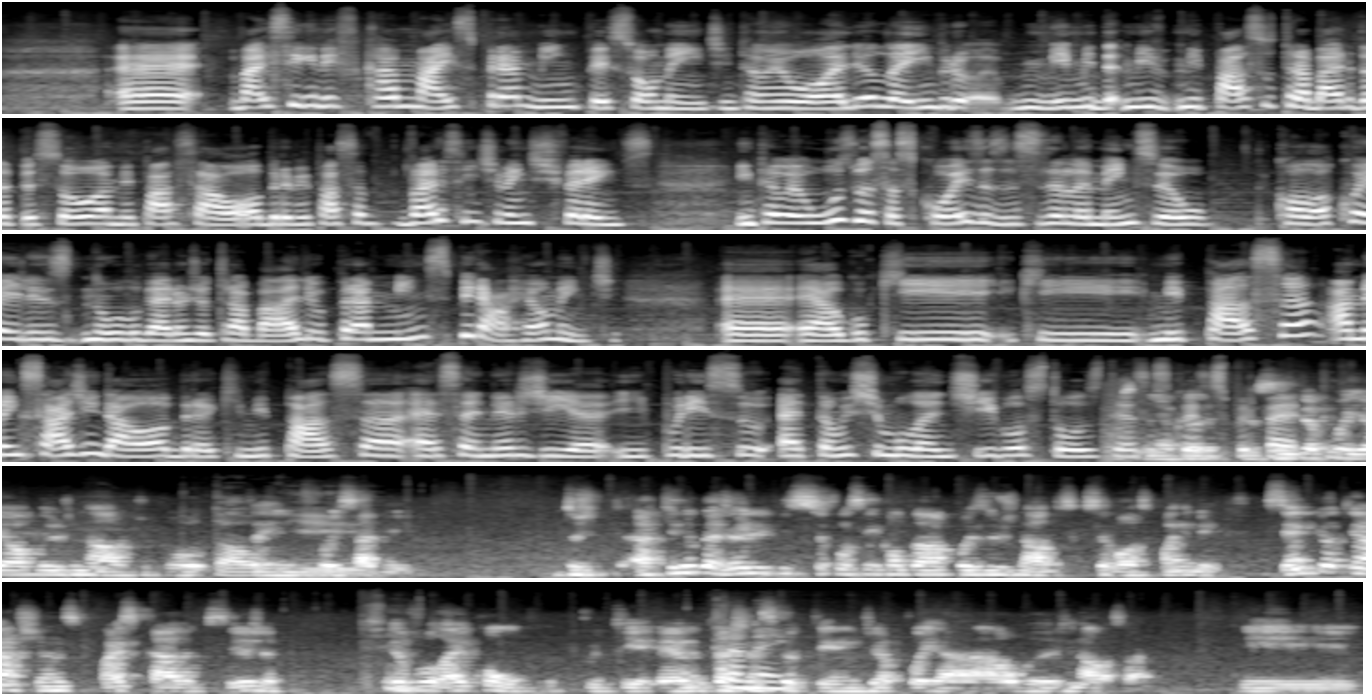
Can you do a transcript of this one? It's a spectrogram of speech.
é, vai significar mais pra mim, pessoalmente. Então eu olho, lembro, me, me, me, passa o trabalho da pessoa, me passa a obra, me passa vários sentimentos diferentes. Então eu uso essas coisas, esses elementos, eu coloco eles no lugar onde eu trabalho pra me inspirar, realmente. É, é algo que, que me passa a mensagem da obra, que me passa essa energia. E por isso é tão estimulante e gostoso ter essas Sim, coisas por eu sempre perto. apoiei a obra original, tipo, Total, tem, e- foi, sabe? Aqui no Brasil é difícil você conseguir comprar uma coisa original que você gosta com anime. Sempre que eu tenho a chance, por mais caro que seja, Sim. eu vou lá e compro. Porque é a única Também. chance que eu tenho de apoiar a obra original, sabe? E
